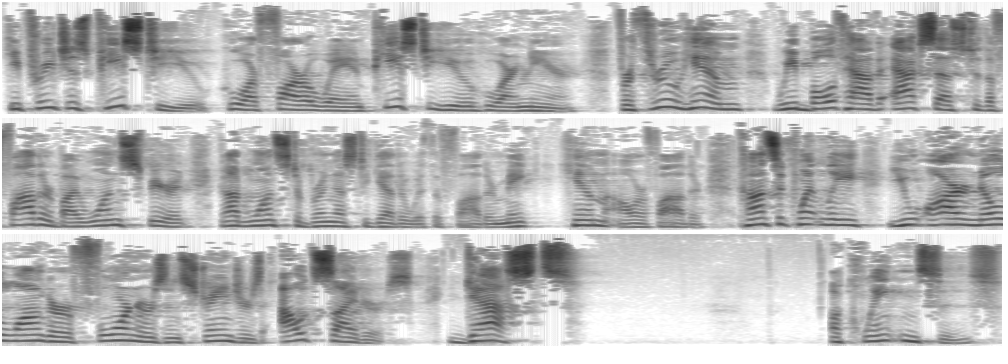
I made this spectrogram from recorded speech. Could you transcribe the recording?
He preaches peace to you who are far away and peace to you who are near. For through him, we both have access to the Father by one Spirit. God wants to bring us together with the Father, make him our Father. Consequently, you are no longer foreigners and strangers, outsiders guests, acquaintances,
